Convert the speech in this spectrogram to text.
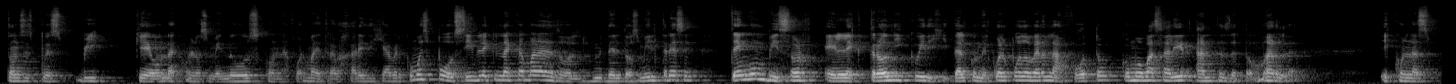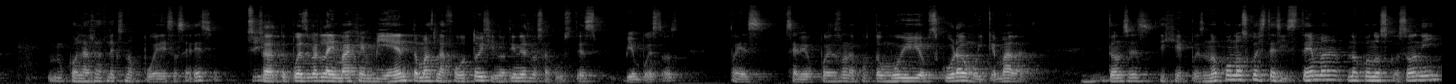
Entonces, pues vi qué onda con los menús, con la forma de trabajar y dije, a ver, ¿cómo es posible que una cámara del 2013 tenga un visor electrónico y digital con el cual puedo ver la foto, cómo va a salir antes de tomarla? Y con las, con las reflex no puedes hacer eso. O sea, tú puedes ver la imagen bien, tomas la foto y si no tienes los ajustes bien puestos, pues se ve pues una foto muy oscura o muy quemada. Entonces dije, pues no conozco este sistema, no conozco Sony,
